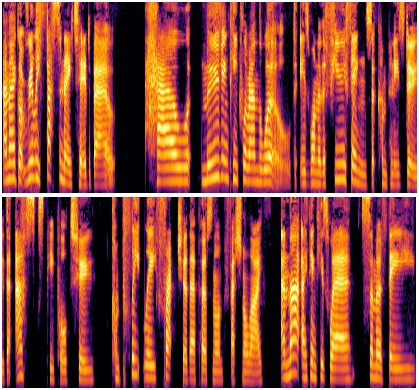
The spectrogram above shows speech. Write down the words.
And I got really fascinated about how moving people around the world is one of the few things that companies do that asks people to completely fracture their personal and professional life. And that, I think, is where some of the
